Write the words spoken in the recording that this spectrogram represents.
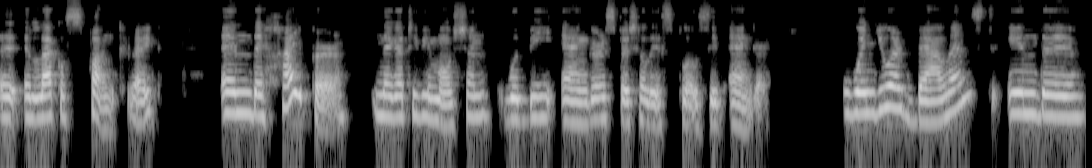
a, a lack of spunk, right? And the hyper negative emotion would be anger, especially explosive anger. When you are balanced in the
